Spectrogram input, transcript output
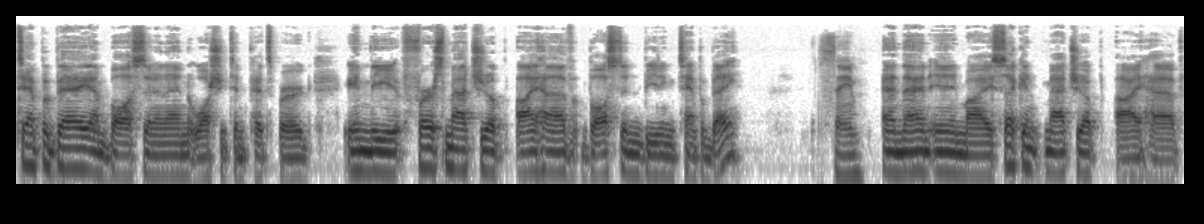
Tampa Bay and Boston, and then Washington Pittsburgh. In the first matchup, I have Boston beating Tampa Bay, Same. And then in my second matchup, I have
